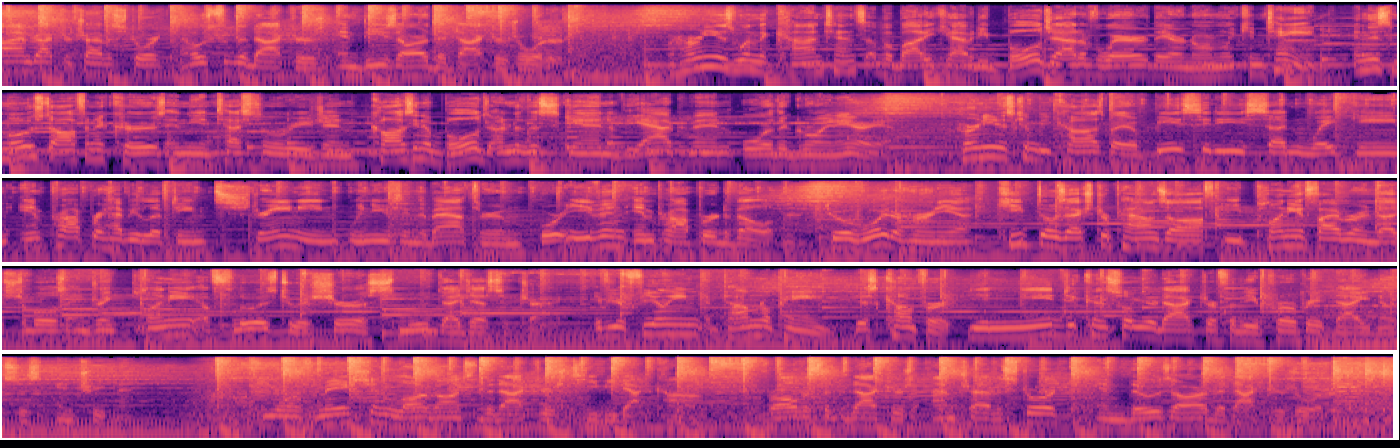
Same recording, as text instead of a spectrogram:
I'm Dr. Travis Stork, host of The Doctors, and these are the doctor's orders. A hernia is when the contents of a body cavity bulge out of where they are normally contained, and this most often occurs in the intestinal region, causing a bulge under the skin of the abdomen or the groin area. Hernias can be caused by obesity, sudden weight gain, improper heavy lifting, straining when using the bathroom, or even improper development. To avoid a hernia, keep those extra pounds off, eat plenty of fiber and vegetables, and drink plenty of fluids to assure a smooth digestive tract. If you're feeling abdominal pain, discomfort, you need to consult your doctor for the appropriate diagnosis and treatment. For more information, log on to thedoctorstv.com. For all of us at The Doctors, I'm Travis Stork, and those are The Doctor's Orders.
